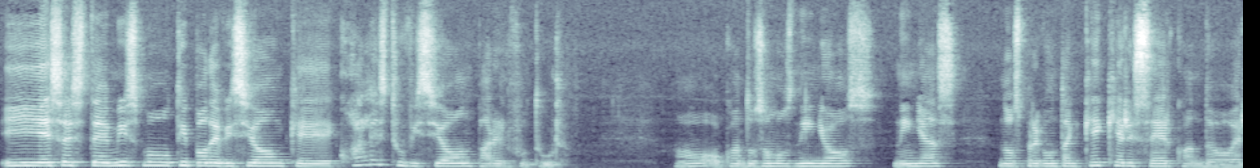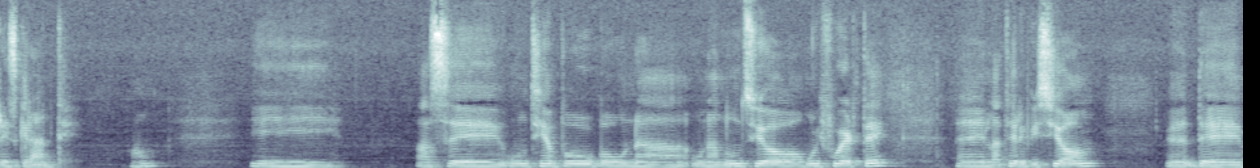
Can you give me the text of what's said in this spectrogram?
Y es este mismo tipo de visión que, ¿cuál es tu visión para el futuro? O cuando somos niños, niñas, nos preguntan, ¿qué quieres ser cuando eres grande? Y hace un tiempo hubo una, un anuncio muy fuerte en la televisión eh, de,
